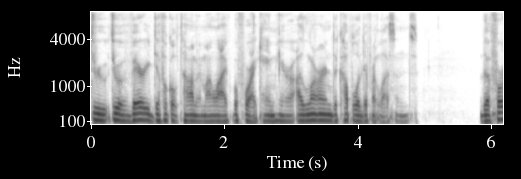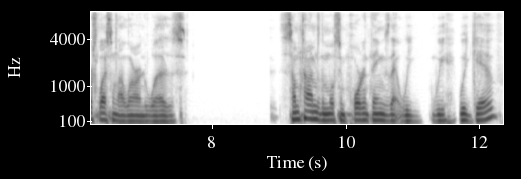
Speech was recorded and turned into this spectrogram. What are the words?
through through a very difficult time in my life before I came here. I learned a couple of different lessons. The first lesson I learned was sometimes the most important things that we we we give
